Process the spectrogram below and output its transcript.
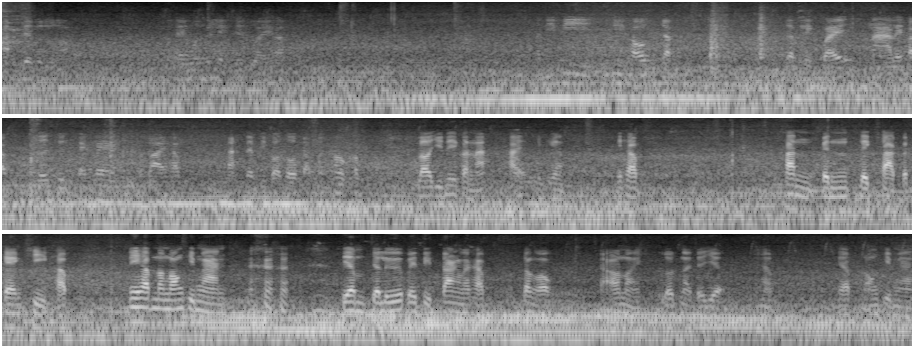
อะเดินมาดูเนาะบันไดวนเป็นเหล็กสวยๆครับ อันนี้พี่พี่เขาจัดจัดเหล็กไว้หนาเลยครับ เดินขึ้นแข็งแรงสบายครับอะเดี๋ยวพี่ขอโทรศัพท์มาเอาครับรออยู่นี่ก่อนนะถ่ายเพียงนี่ครับท่านเป็นเหล็กฉากตะแกรงฉีกครับ นี่ครับน้องๆทีมงาน เตรียมจะรื้อไปติดตั้งแล้วครับ ต้องออกเช้าหน่อยรถน่าจะเยอะนะครับนี่ครับน้องทีมงาน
